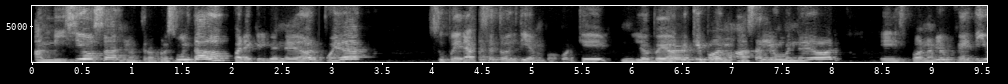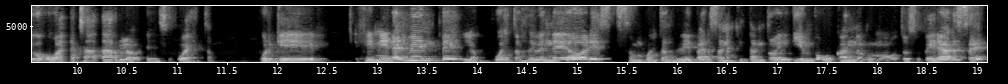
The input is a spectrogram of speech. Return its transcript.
ambiciosas nuestros resultados para que el vendedor pueda superarse todo el tiempo, porque lo peor que podemos hacerle a un vendedor es ponerle objetivos o achatarlo en su puesto. Porque generalmente los puestos de vendedores son puestos de personas que están todo el tiempo buscando como autosuperarse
